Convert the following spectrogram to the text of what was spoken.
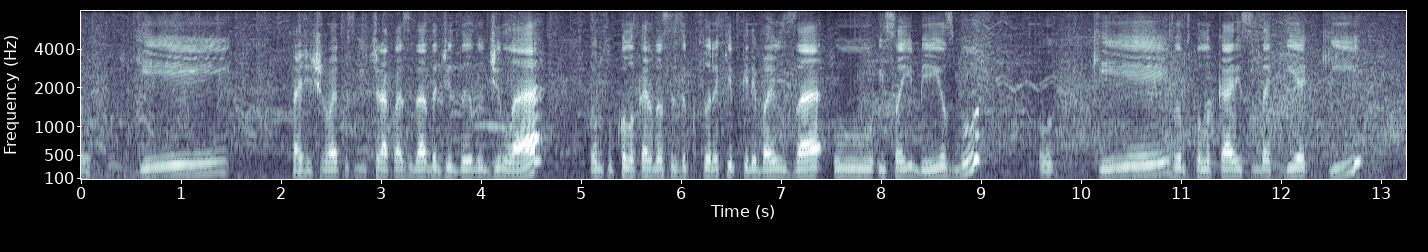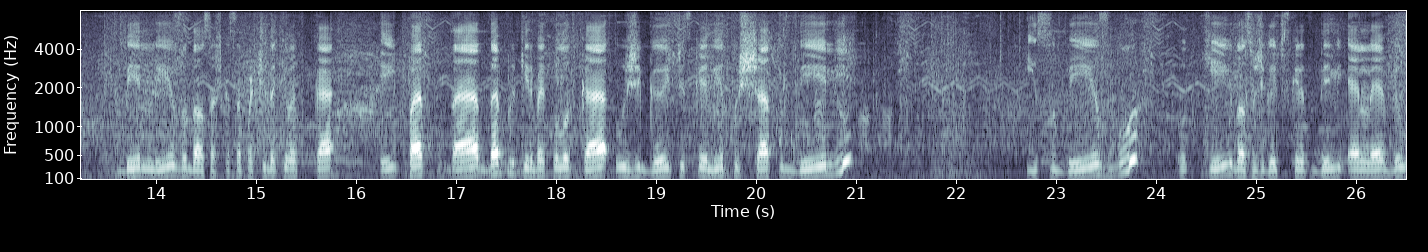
Ok. Tá, a gente não vai conseguir tirar quase nada de dano de lá. Vamos colocar o nosso executor aqui, porque ele vai usar o isso aí mesmo. Ok. Vamos colocar isso daqui aqui. Beleza, nossa, acho que essa partida aqui vai ficar empatada, porque ele vai colocar o gigante esqueleto chato dele. Isso mesmo. Ok, nosso gigante esqueleto dele é level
